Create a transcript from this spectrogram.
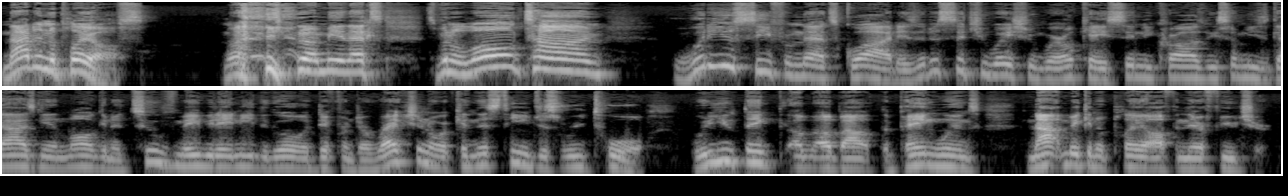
not in the playoffs. you know what I mean? That's it's been a long time. What do you see from that squad? Is it a situation where okay, Sidney Crosby, some of these guys getting long in the tooth, maybe they need to go a different direction, or can this team just retool? What do you think about the Penguins not making a playoff in their future?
